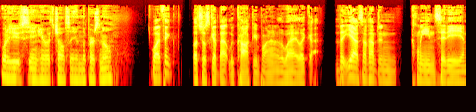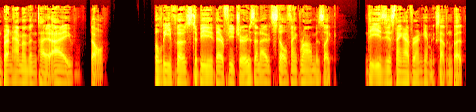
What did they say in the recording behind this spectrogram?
what are you seeing here with Chelsea and the personnel? Well, I think let's just get that Lukaku point out of the way. Like, uh, the yeah, Southampton clean City and Brentford have been tight. I don't believe those to be their futures, and I would still think Rom is like the easiest thing ever in Game Week Seven. But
